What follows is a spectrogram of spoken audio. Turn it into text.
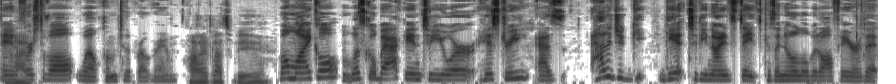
And Hi. first of all, welcome to the program. Hi, glad to be here. Well, Michael, let's go back into your history as how did you get to the United States? Because I know a little bit off air that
